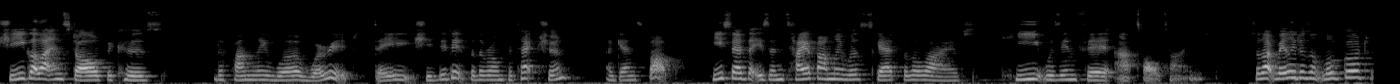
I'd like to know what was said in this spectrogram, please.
She got that installed because the family were worried. They she did it for their own protection against Bob. He said that his entire family was scared for their lives. He was in fear at all times. So that really doesn't look good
